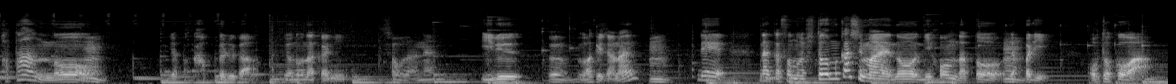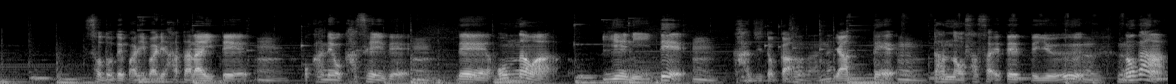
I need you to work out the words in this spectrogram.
パターンうの、ん。やっぱカップルが世の中にそうだね。いるうん。わけじゃない？うん。でなんかその一昔前の日本だと、うん。やっぱり男は外でバリバリ働いてうん。お金を稼いでう、ん。で女は家にいてうん。家事とかやって、うん。旦那を支えてっていううん。のが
